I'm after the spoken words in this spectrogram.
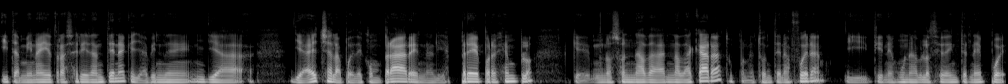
Y también hay otra serie de antenas que ya vienen ya, ya hechas, la puedes comprar en AliExpress, por ejemplo, que no son nada, nada caras, tú pones tu antena fuera y tienes una velocidad de internet pues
